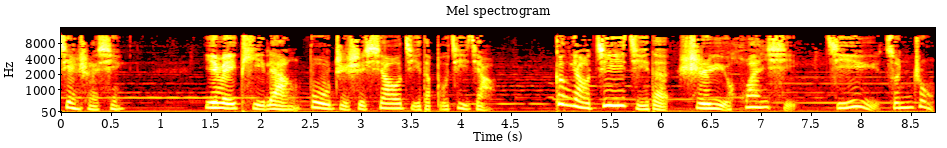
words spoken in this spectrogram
建设性，因为体谅不只是消极的不计较。更要积极的施予欢喜，给予尊重，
